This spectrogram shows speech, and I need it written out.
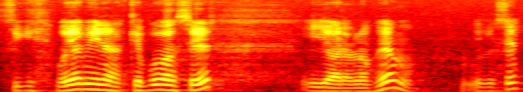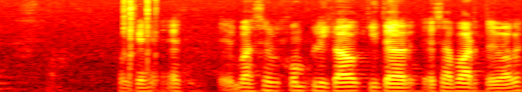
Así que voy a mirar qué puedo hacer y ahora nos vemos yo qué sé porque va a ser complicado quitar esa parte vale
